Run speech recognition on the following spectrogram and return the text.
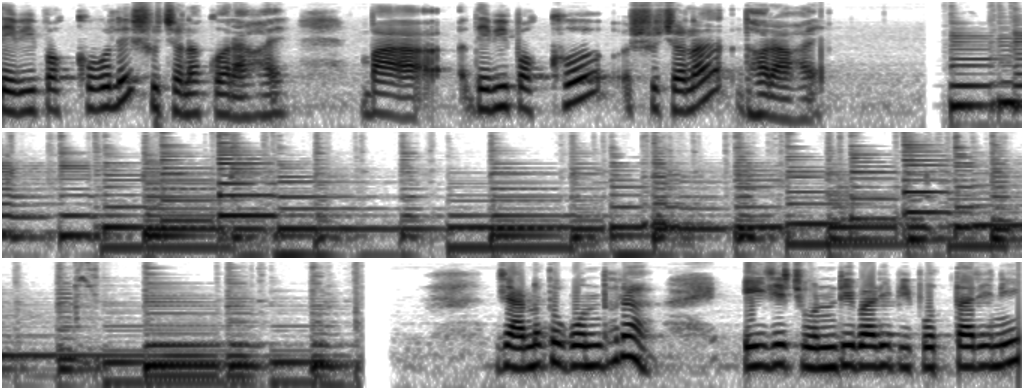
দেবীপক্ষ বলে সূচনা করা হয় বা দেবীপক্ষ সূচনা ধরা হয়। জানো তো বন্ধুরা, এই যে চণ্ডীবাড়ি বিপত্তারিণী,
